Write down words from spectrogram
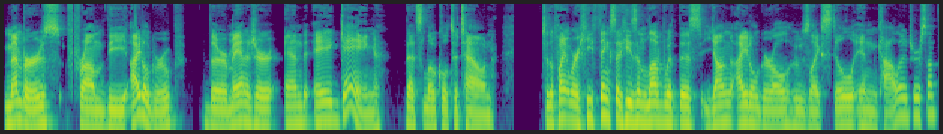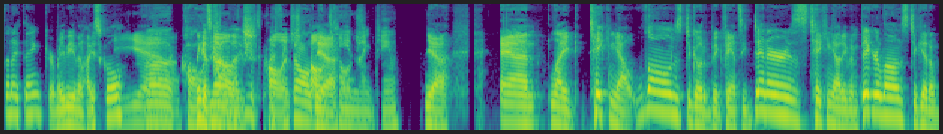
members from the idol group their manager and a gang that's local to town to the point where he thinks that he's in love with this young idol girl who's like still in college or something i think or maybe even high school yeah, Uh, college. think it's no, college. I think it's I think college. they're all college, Yeah. 19. yeah and like taking out loans to go to big fancy dinners taking out even bigger loans to get a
